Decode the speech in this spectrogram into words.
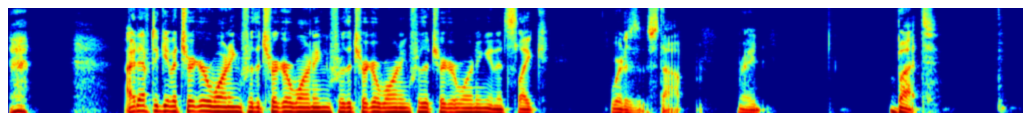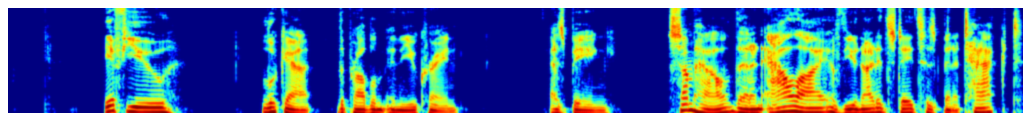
I'd have to give a trigger warning for the trigger warning for the trigger warning for the trigger warning. And it's like, where does it stop? Right. But if you look at the problem in the Ukraine as being somehow that an ally of the United States has been attacked,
